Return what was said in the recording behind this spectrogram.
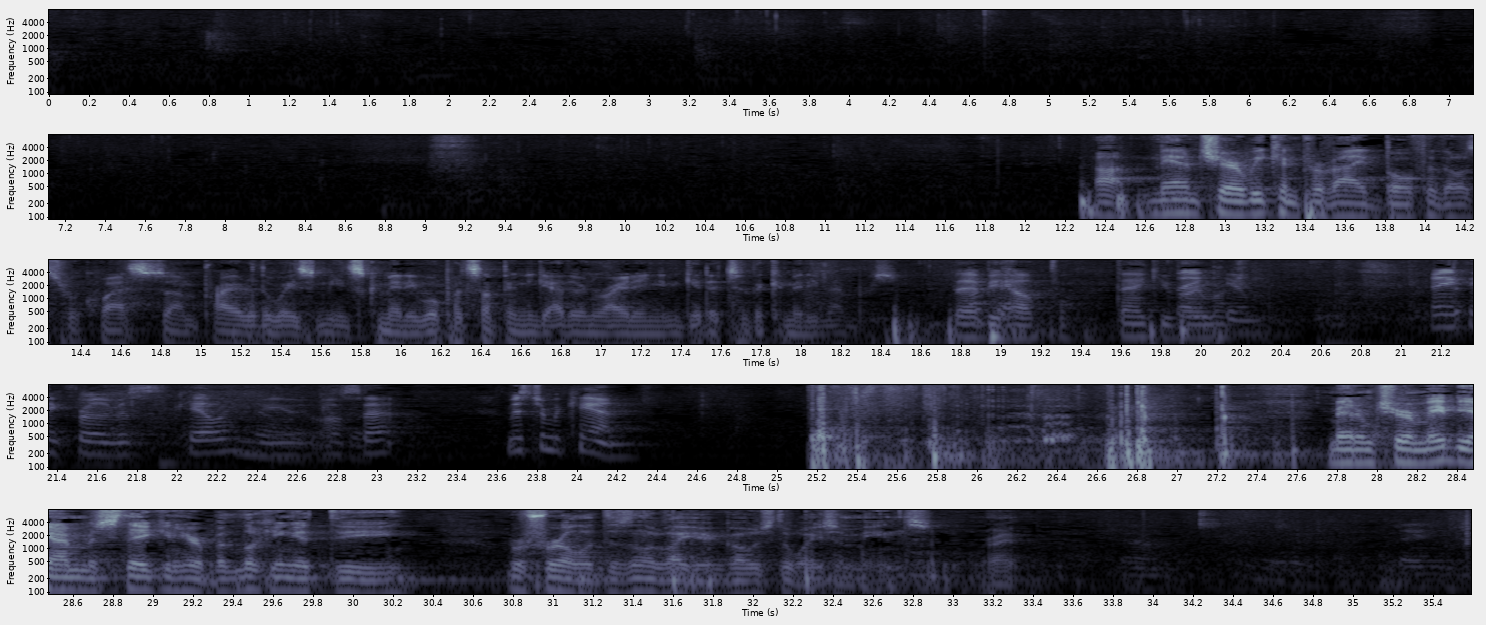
Uh, Madam Chair, we can provide both of those requests um, prior to the Ways and Means Committee. We'll put something together in writing and get it to the committee members. That'd be Okay. helpful. Thank you very Thank much. you. Anything further, Ms. Kaylee? Are you all set? Mr. McCann? Madam Chair, maybe I'm mistaken here, but looking at the referral, it doesn't look like it goes to Ways and Means, right?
